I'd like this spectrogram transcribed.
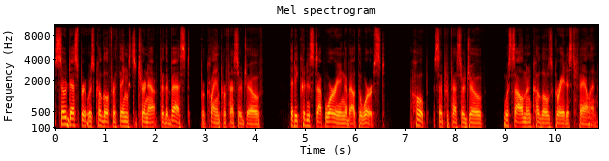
So desperate was Kugel for things to turn out for the best, proclaimed Professor Jove, that he couldn't stop worrying about the worst. Hope, said Professor Jove, was Solomon Kugel's greatest failing.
